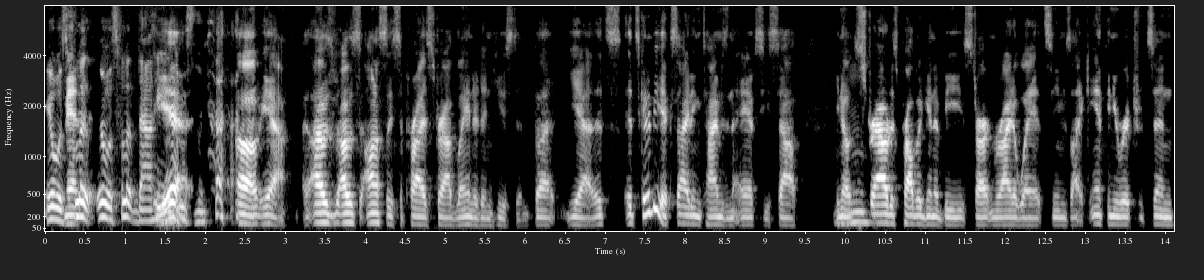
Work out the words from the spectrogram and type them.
it was man, flip. It was flipped down here. Yeah. oh yeah. I was I was honestly surprised Stroud landed in Houston, but yeah, it's it's going to be exciting times in the AFC South. You know, mm-hmm. Stroud is probably going to be starting right away. It seems like Anthony Richardson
